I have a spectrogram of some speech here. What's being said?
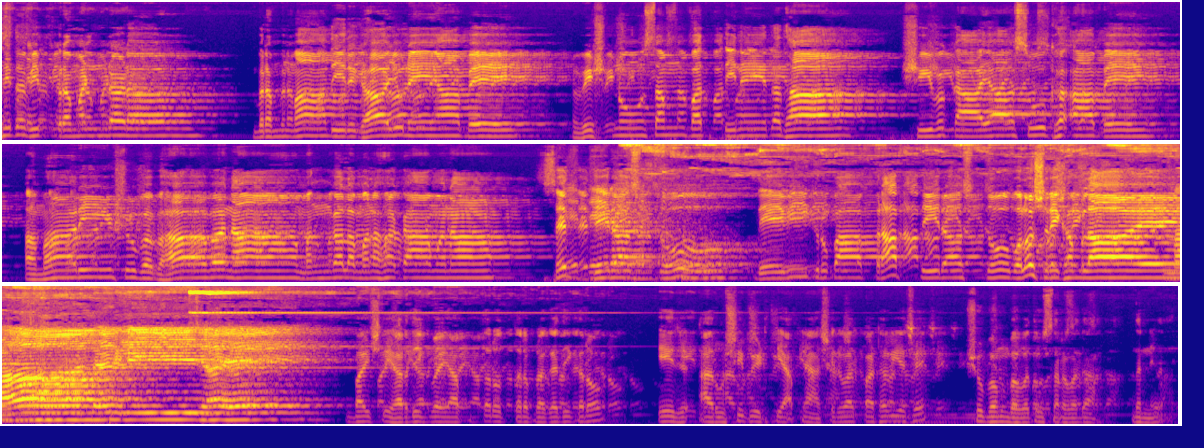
ઉપસ્થિત વિપ્રમંડળ બ્રહ્મા દીર્ઘાયુને આપે વિષ્ણુ સંપત્તિને તથા શિવ કાયા સુખ આપે અમારી શુભ ભાવના મંગલ મનઃ કામના સિદ્ધિરસ્તુ દેવી કૃપા પ્રાપ્તિરસ્તુ બોલો શ્રી ખમલાય ભાઈ શ્રી હાર્દિકભાઈ આપ ઉત્તરોત્તર પ્રગતિ કરો એ આ ઋષિપીઠથી આપને આશીર્વાદ પાઠવીએ છીએ. શુભમ ભવતુ સર્વદા. ધન્યવાદ.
